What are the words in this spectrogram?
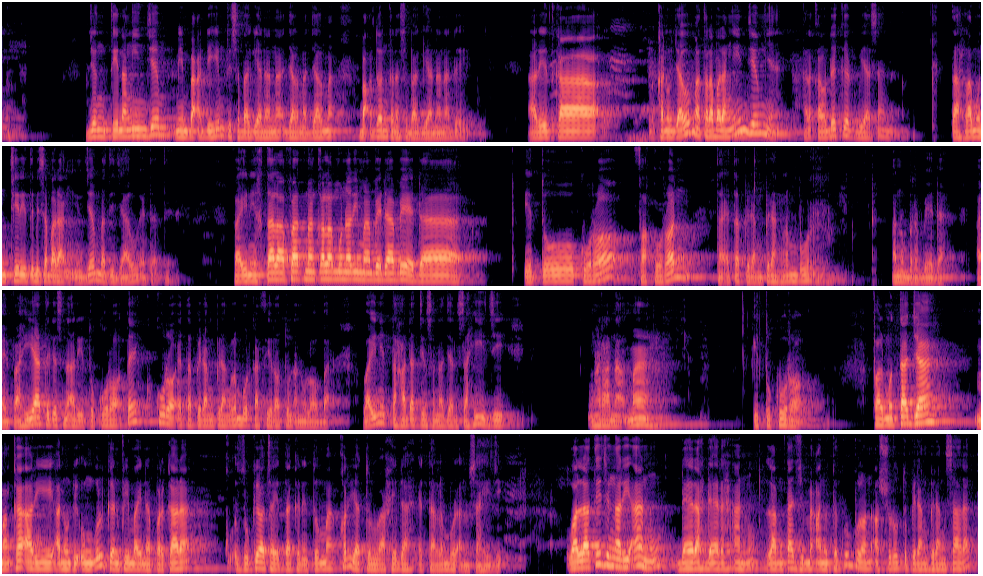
jeung tina nginjem mimba dihim ti sebagian anak jalma-jalma bakdon kana sebagian anak deui. Arit ka kanu jauh mah tara barang nginjemnya kana kanu deukeut biasana. Tah lamun ciri teu bisa barang nginjem berarti jauh eta teh. Fa ini ikhtalafat mangka lamun narima beda-beda. Itu kuro fakuron ta eta pirang-pirang lembur. Anu berbeda. fahiya teges na itu kuro teh kuro eta pirang-pirang lembur kasirotun anu loba. Wa ini tahadat yang senajan sahiji ngarana mah itu kuro. Fal mutaja maka ari anu diunggulkeun fi maina perkara zukira caritakeun itu mah qaryatun wahidah eta lembur anu sahiji. Walati jeung ari anu daerah-daerah anu lam tajma anu teu kumpulan asyurutu pirang-pirang syarat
